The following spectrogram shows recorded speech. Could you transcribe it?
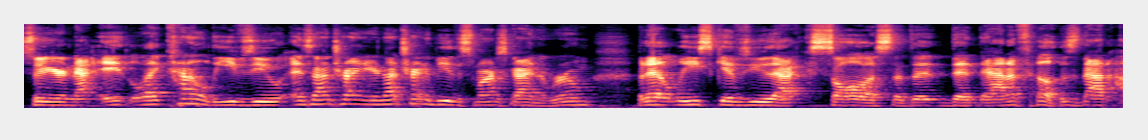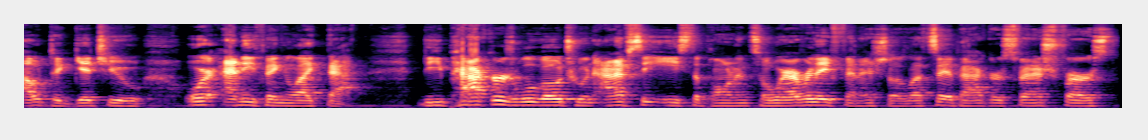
so you're not it like kind of leaves you it's not trying you're not trying to be the smartest guy in the room, but at least gives you that solace that the that the NFL is not out to get you or anything like that. The Packers will go to an NFC East opponent, so wherever they finish. So let's say the Packers finish first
